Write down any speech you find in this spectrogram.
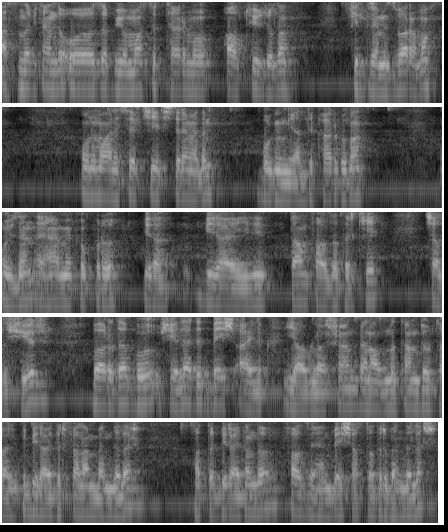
Aslında bir tane de Oaza Biomaster Thermo 600 olan filtremiz var ama onu maalesef ki yetiştiremedim. Bugün geldi kargodan. O yüzden EHM Eco Pro bir, bir aydan fazladır ki çalışıyor. Bu arada bu şeyler de 5 aylık yavrular şu an. Ben aldığımda tam 4 aylıktı. 1 aydır falan bendeler. Hatta bir aydan da fazla yani 5 haftadır bendeler.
